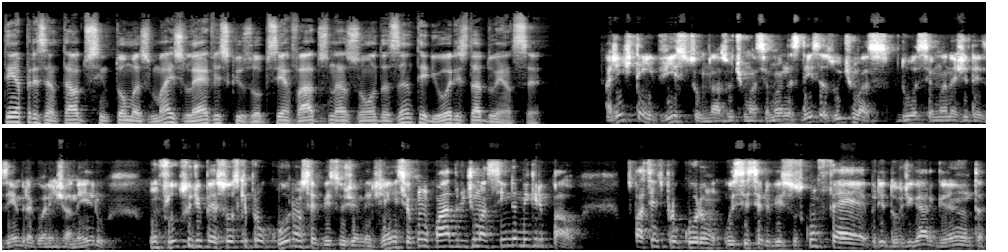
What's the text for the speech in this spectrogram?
têm apresentado sintomas mais leves que os observados nas ondas anteriores da doença. A gente tem visto nas últimas semanas, desde as últimas duas semanas de dezembro, agora em janeiro, um fluxo de pessoas que procuram serviços de emergência com o quadro de uma síndrome gripal. Os pacientes procuram esses serviços com febre, dor de garganta,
